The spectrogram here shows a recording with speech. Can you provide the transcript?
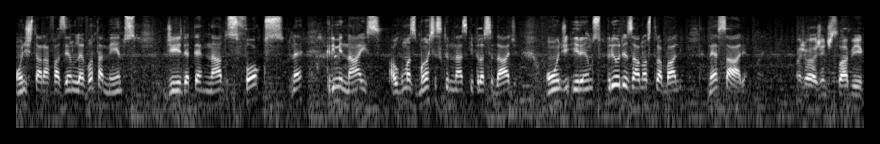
onde estará fazendo levantamentos de determinados focos né, criminais, algumas manchas criminais aqui pela cidade, onde iremos priorizar o nosso trabalho nessa área. Major, a gente sabe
